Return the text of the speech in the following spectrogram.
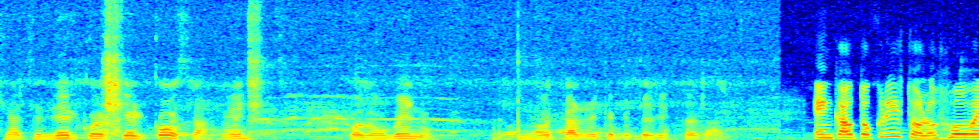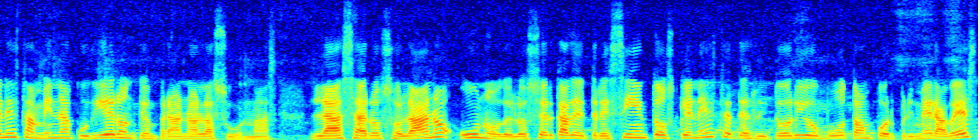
que atender cualquier cosa, ¿eh? por lo menos, no tarde que me tenga esperar. En Cautocristo, los jóvenes también acudieron temprano a las urnas. Lázaro Solano, uno de los cerca de 300 que en este territorio votan por primera vez,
